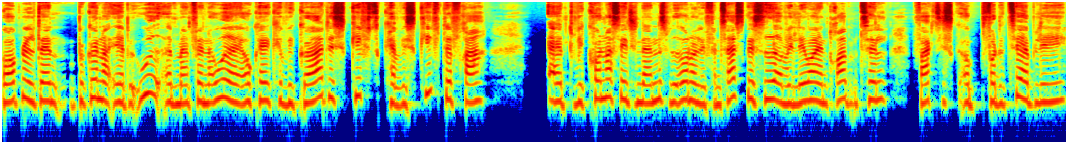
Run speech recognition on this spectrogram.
boble, den begynder at æbbe ud, at man finder ud af, okay, kan vi gøre det skift? Kan vi skifte fra, at vi kun har set hinandens vidunderlige, fantastiske sider, og vi lever i en drøm til faktisk at få det til at blive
